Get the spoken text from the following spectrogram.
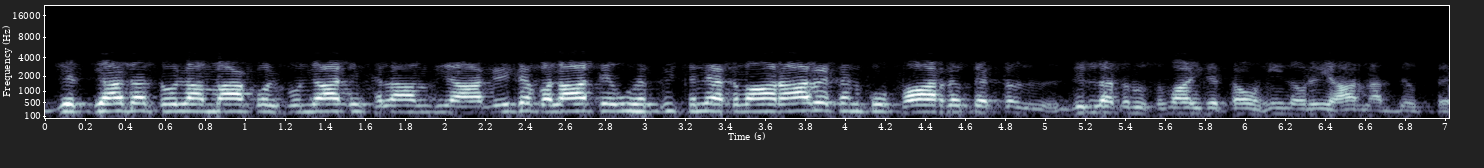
جی زیادہ تولا ماں کو بنیاد اسلام دی آ گئی تو بلا تے وہ پچھلے اتوار آوے تن کفار دے ذلت رسوائی دے توہین اور احانت دے اوتے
